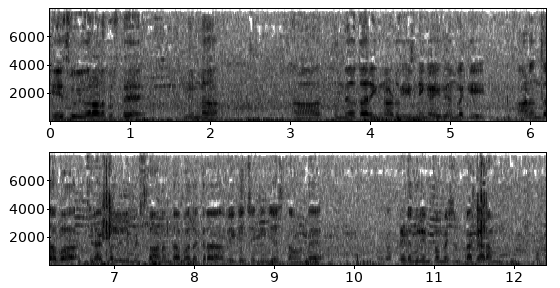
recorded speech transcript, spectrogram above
కేసు వివరాలకు వస్తే నిన్న తొమ్మిదవ తారీఖు నాడు ఈవినింగ్ ఐదు గంటలకి ఆనంద్ దాబా చిరాక్పల్లి లిమిట్స్లో ఆనంద్ దాబా దగ్గర వెహికల్ చెకింగ్ చేస్తూ ఉంటే ఒక క్రెడిబుల్ ఇన్ఫర్మేషన్ ప్రకారం ఒక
